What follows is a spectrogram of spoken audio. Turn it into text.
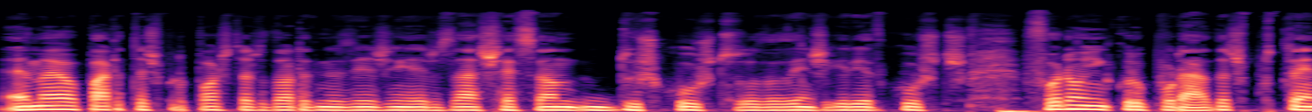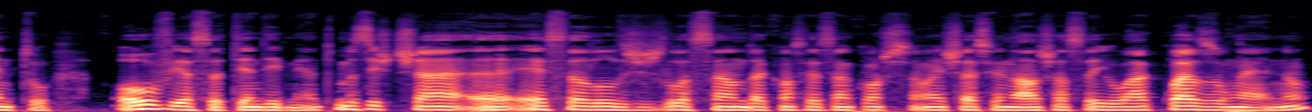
A maior parte das propostas da Ordem dos Engenheiros, à exceção dos custos ou da engenharia de custos, foram incorporadas, portanto, houve esse atendimento, mas isto já, eh, essa legislação da concessão construção excepcional já saiu há quase um ano,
